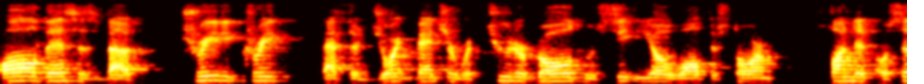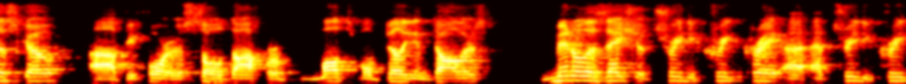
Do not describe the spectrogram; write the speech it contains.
All this is about Treaty Creek, that's their joint venture with Tudor Gold, whose CEO Walter Storm funded Osisko uh, before it was sold off for multiple billion dollars. Mineralization of Treaty Creek uh, at Treaty Creek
